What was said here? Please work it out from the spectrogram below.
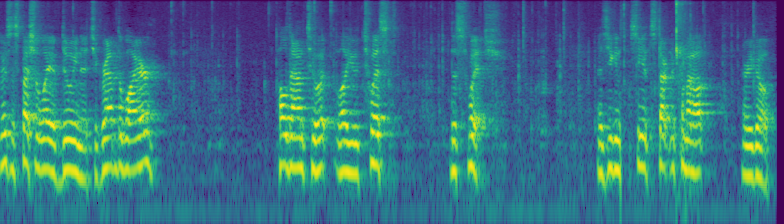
there's a special way of doing it. You grab the wire, hold on to it while you twist the switch. As you can see, it's starting to come out. There you go.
